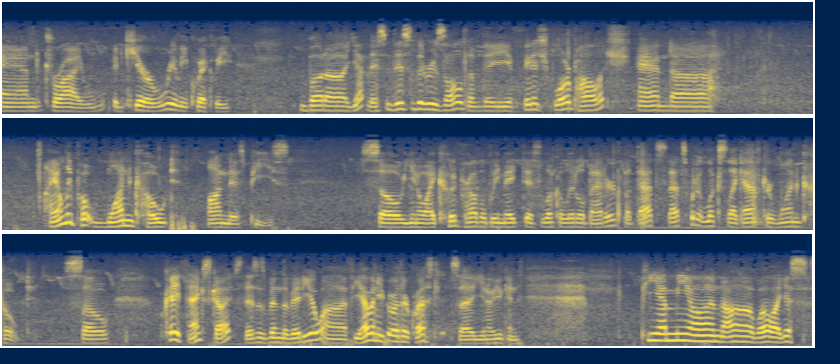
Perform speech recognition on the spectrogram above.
and dry and cure really quickly. But uh, yeah, this this is the result of the finished floor polish, and uh, I only put one coat on this piece. So you know I could probably make this look a little better, but that's that's what it looks like after one coat. So okay, thanks guys. This has been the video. Uh, if you have any other questions, uh, you know you can PM me on uh, well I guess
